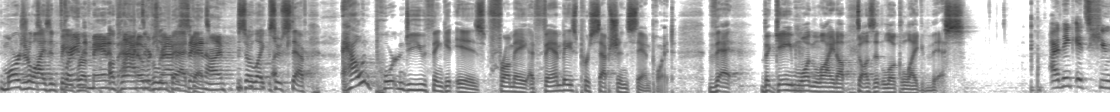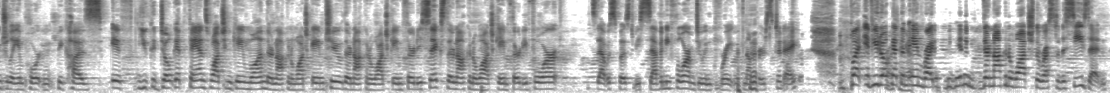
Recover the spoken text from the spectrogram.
marginalized in favor Brandon of, Manning of playing over actively bad Sanheim. vets. So like, so Steph, how important do you think it is from a, a fan base perception standpoint that the game one lineup doesn't look like this? I think it's hugely important because if you could don't get fans watching game one, they're not going to watch game two. They're not going to watch game 36. They're not going to watch game 34. That was supposed to be 74. I'm doing great with numbers today. But if you don't get them it. in right at the beginning, they're not going to watch the rest of the season.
